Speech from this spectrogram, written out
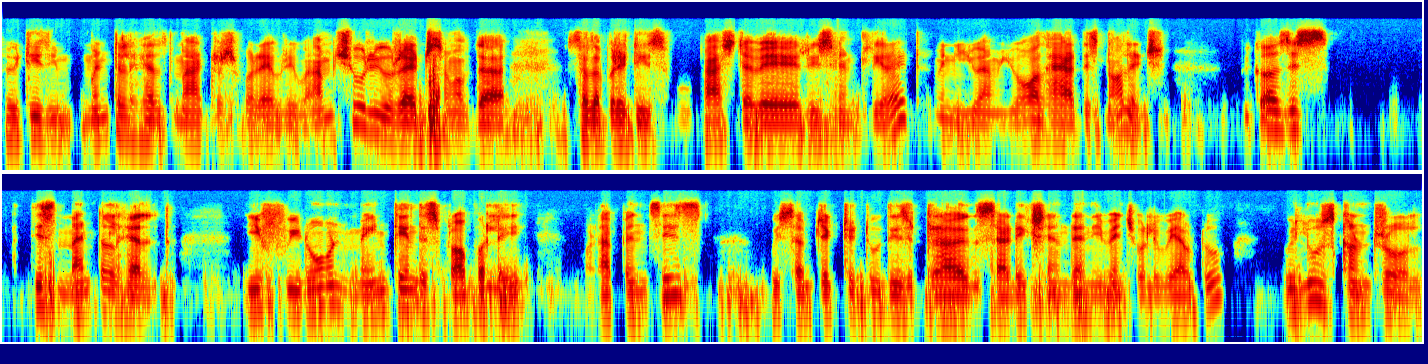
So it is mental health matters for everyone. I'm sure you read some of the celebrities who passed away recently, right? I mean, you you all had this knowledge because this this mental health, if we don't maintain this properly, what happens is we subjected to these drugs, addiction, then eventually we have to we lose control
